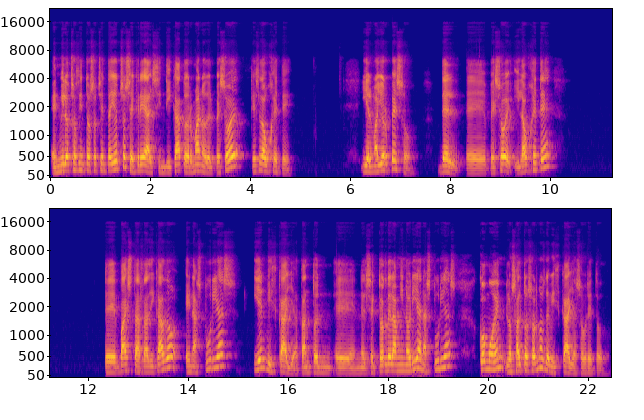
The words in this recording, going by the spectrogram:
En 1888 se crea el sindicato hermano del PSOE, que es la UGT y el mayor peso del eh, PSOE y la UGT eh, va a estar radicado en Asturias y en Vizcaya, tanto en, en, el sector de la minoría en Asturias como en los altos hornos de Vizcaya, sobre todo.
